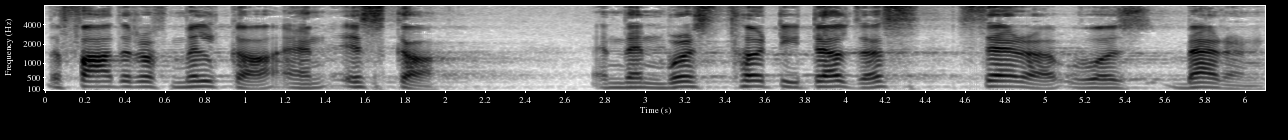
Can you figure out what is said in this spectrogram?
the father of Milcah and Iscah. And then verse 30 tells us Sarah was barren.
